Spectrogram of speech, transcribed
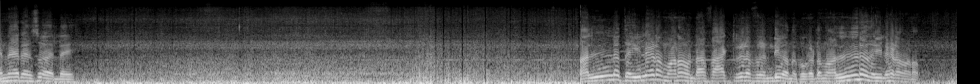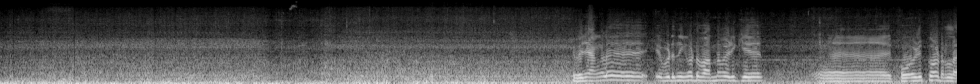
എന്നാ രസമല്ലേ? നല്ല തേയിലയുടെ മണമുണ്ട്. ആ ഫാക്ടറിയുടെ ഫ്രണ്ടിൽ വന്നപ്പോ കേട്ടോ. നല്ല തേയിലയുടെ മണം. ഇപ്പൊ ഞങ്ങൾ ഇവിടുന്ന് ഇങ്ങോട്ട് വന്ന വഴിക്ക് കോഴിക്കോടുള്ള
